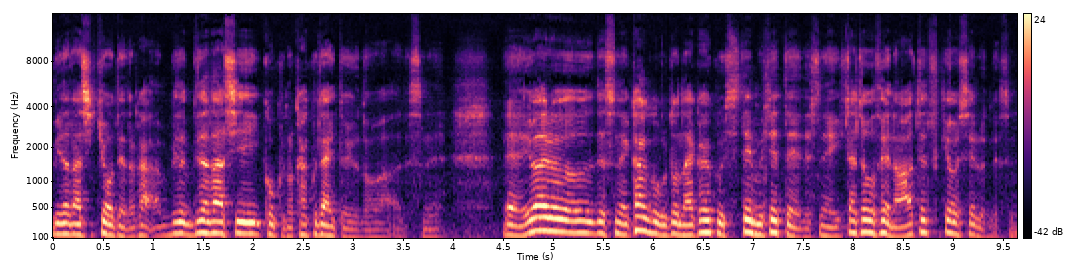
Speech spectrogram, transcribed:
ビザなし協定とか、ビザなし国の拡大というのはですね、えーいわゆるですね、韓国と仲良くしてみせてですね、北朝鮮の当てつけをしてるんですね。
